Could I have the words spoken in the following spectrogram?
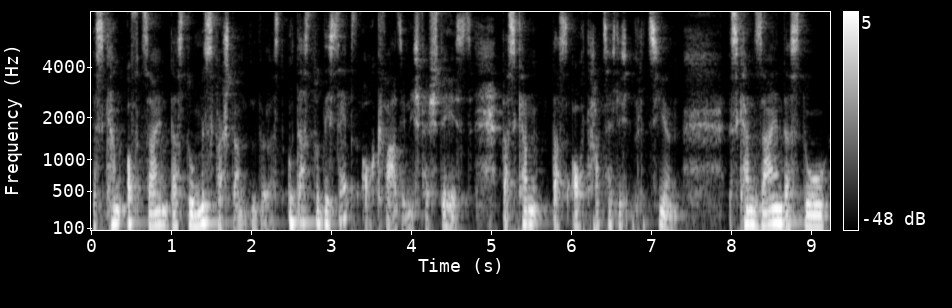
es kann oft sein, dass du missverstanden wirst und dass du dich selbst auch quasi nicht verstehst. Das kann das auch tatsächlich implizieren. Es kann sein, dass du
